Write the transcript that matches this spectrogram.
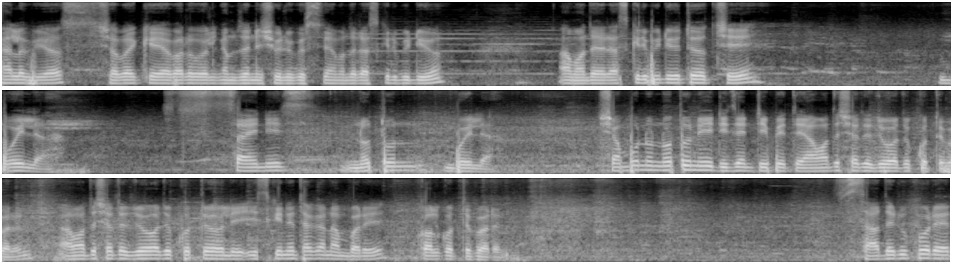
হ্যালো বিয়াস সবাইকে আবারও ওয়েলকাম জানিয়ে শুরু করছি আমাদের আজকের ভিডিও। আমাদের আজকের ভিডিওতে হচ্ছে বইলা, চাইনিজ নতুন বইলা। সম্পূর্ণ নতুন এই ডিজাইনটি পেতে আমাদের সাথে যোগাযোগ করতে পারেন। আমাদের সাথে যোগাযোগ করতে হলে স্ক্রিনে থাকা নাম্বারে কল করতে পারেন। ছাদের উপরের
